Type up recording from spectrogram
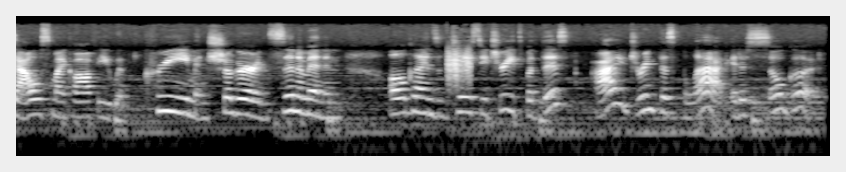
douse my coffee with cream and sugar and cinnamon and all kinds of tasty treats, but this, I drink this black. It is so good.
